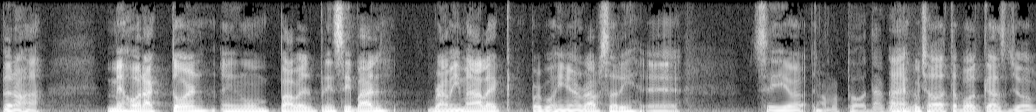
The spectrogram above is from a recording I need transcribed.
Pero ajá. Mejor actor en un papel principal, Rami Malek por Bohemian Rhapsody. Eh, si yo- Estamos todos de han acuerdo. escuchado este podcast, yo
